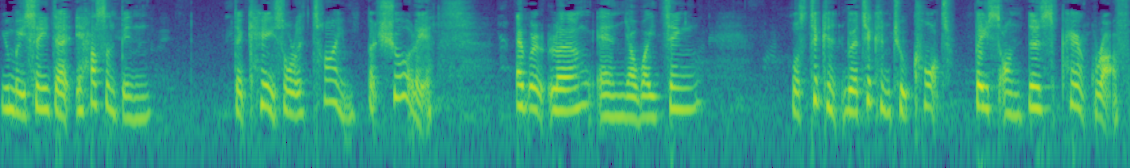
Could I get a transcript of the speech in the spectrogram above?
you may say that it hasn't been the case all the time, but surely Edward Leung and Yau Wai-ching was taken were taken to court based on this paragraph.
